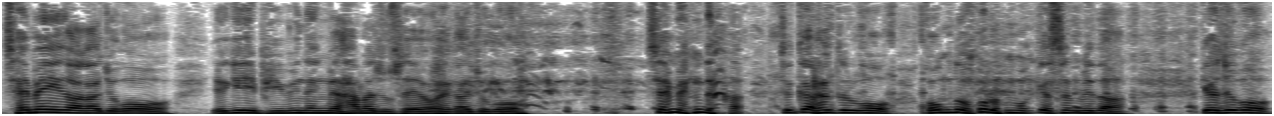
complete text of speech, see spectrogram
세 명이 가가지고 여기 비빔냉면 하나 주세요 해가지고 세 명 다 젓가락 들고 공동으로 먹겠습니다. 그래가지고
